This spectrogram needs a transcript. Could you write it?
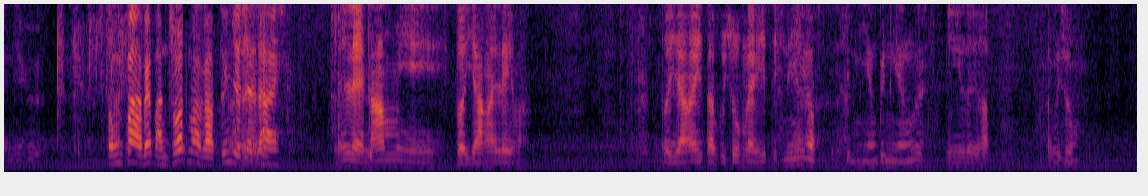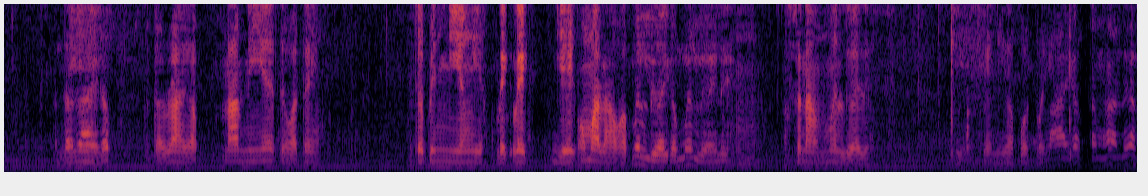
อันนี้คือต้องป้าแบบอันซดมาครับถึงจะได้ได้นี่แหละน้ำมีตัวอยางให้เลยมาตัวอยางให้ท่านผู้ชมเลยตินี่ครับเป็นเงียงเป็นเงียงเลยนี่เลยครับท่านผู้ชมอันตรายครับอันตรายครับน้ำนี้แต่ว่าแต่ง มันจะเป็นเงียงเล็กๆแยกออกมาแล้วครับ เมื่อเลือยกับเมื่อเลือยเลยอืมลักษณะมันเหมือนเรือเลยโอเคแค่นี้ก็ปลดไป ลายครับทำหันแล้ว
